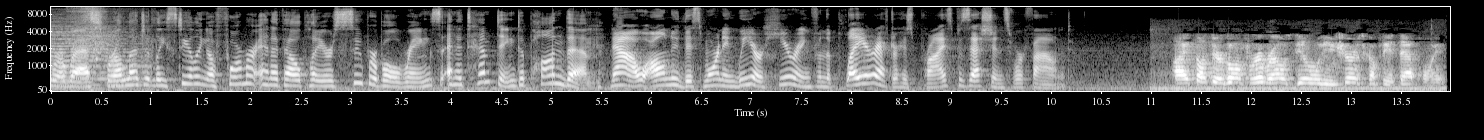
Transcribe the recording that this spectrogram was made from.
under arrest for allegedly stealing a former NFL player's Super Bowl rings and attempting to pawn them. Now, all new this morning, we are hearing from the player after his prized possessions were found. I thought they were going forever. I was dealing with the insurance company at that point.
